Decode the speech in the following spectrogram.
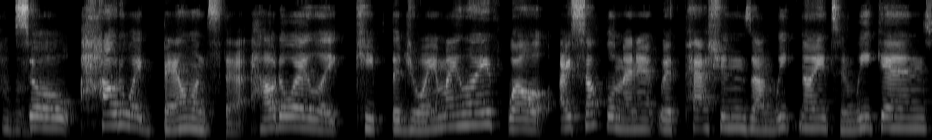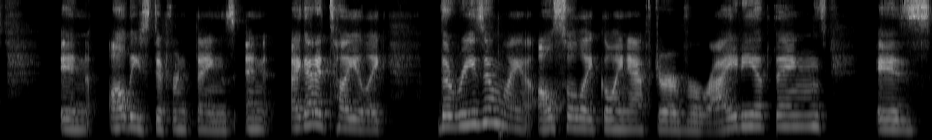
mm-hmm. so how do i balance that how do i like keep the joy in my life well i supplement it with passions on weeknights and weekends in all these different things. And I got to tell you, like, the reason why I also like going after a variety of things is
